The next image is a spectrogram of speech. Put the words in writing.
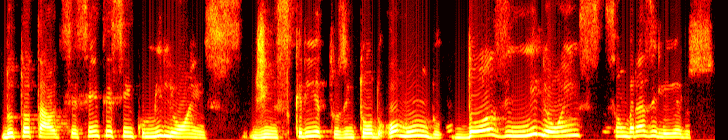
do total de 65 milhões de inscritos em todo o mundo, 12 milhões são brasileiros.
